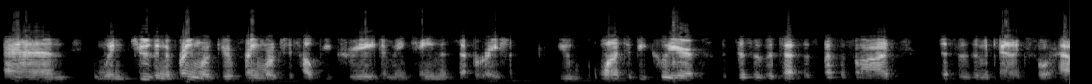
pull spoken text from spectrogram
And when choosing a framework, your framework should help you create and maintain the separation. You want it to be clear that this is the test that's specified, this is the mechanics for how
